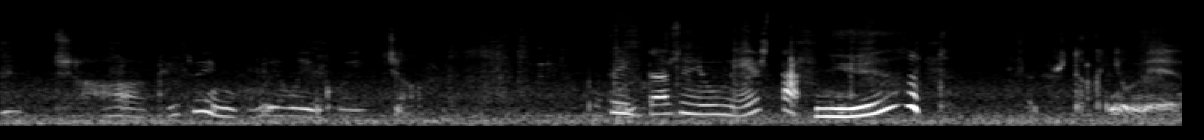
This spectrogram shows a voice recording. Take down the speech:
Good job. You're doing really great job. Ты даже не умеешь так? Нет, я же так не умею.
